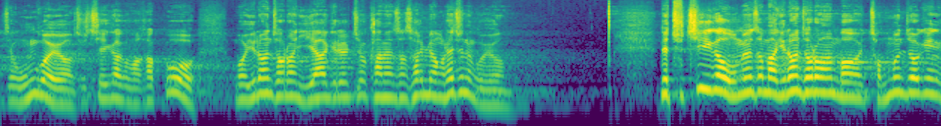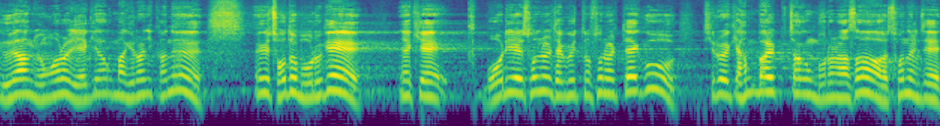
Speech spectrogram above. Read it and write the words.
이제 온 거예요. 주치의가 와갖고 뭐 이런 저런 이야기를 쭉 하면서 설명을 해주는 거예요. 근데 주치의가 오면서 막 이런저런 뭐 전문적인 의학 용어를 얘기하고 막 이러니까는 저도 모르게 이렇게 머리에 손을 대고 있던 손을 떼고 뒤로 이렇게 한 발자국 물어나서 손을 이제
